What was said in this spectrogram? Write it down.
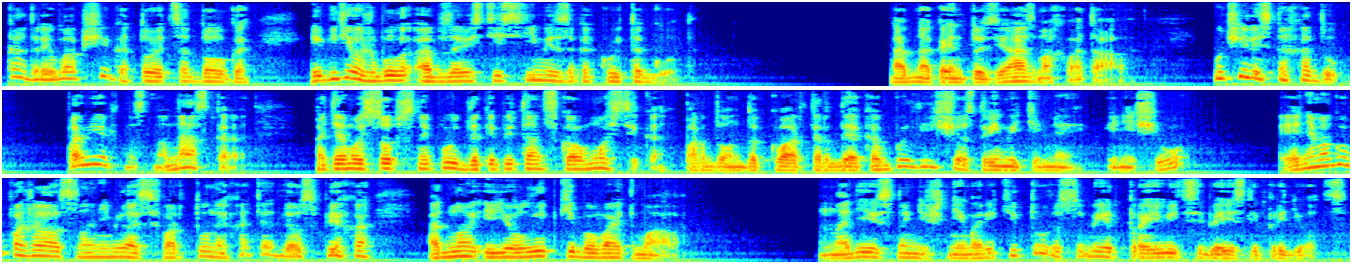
кадры вообще готовятся долго, и где уж было обзавестись ими за какой-то год. Однако энтузиазма хватало. Учились на ходу, поверхностно, наскоро, Хотя мой собственный путь до капитанского мостика, пардон, до квартердека был еще стремительнее, и ничего. Я не могу пожаловаться на немилость фортуны, хотя для успеха одной ее улыбки бывает мало. Надеюсь, нынешние моряки тоже сумеют проявить себя, если придется.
